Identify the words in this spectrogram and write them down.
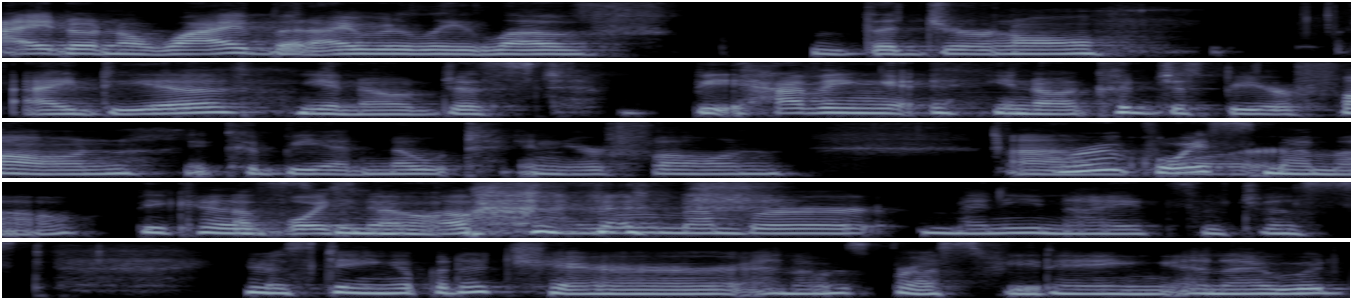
i don't know why but i really love the journal idea you know just be having it you know it could just be your phone. It could be a note in your phone um, or a voice or memo because voice you know i remember many nights of just you know staying up in a chair and i was breastfeeding and i would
